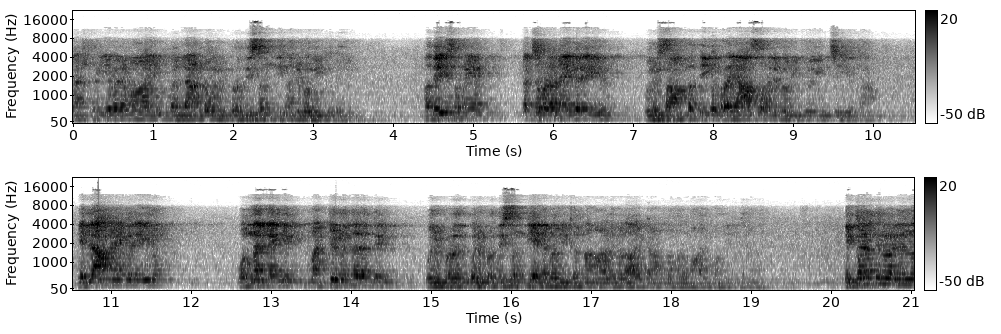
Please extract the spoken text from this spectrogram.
രാഷ്ട്രീയപരമായും വല്ലാണ്ട് ഒരു പ്രതിസന്ധി അനുഭവിക്കുകയും അതേസമയം കച്ചവട മേഖലയിലും ഒരു സാമ്പത്തിക പ്രയാസം അനുഭവിക്കുകയും ചെയ്യുന്ന എല്ലാ മേഖലയിലും ഒന്നല്ലെങ്കിൽ മറ്റൊരു തരത്തിൽ ഒരു ഒരു പ്രതിസന്ധി അനുഭവിക്കുന്ന ആളുകളായിട്ടാണ് നമ്മൾ മാറിക്കൊണ്ടിരിക്കുന്നത്. ഇത്തരത്തിൽ വരുന്ന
